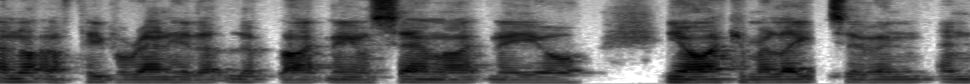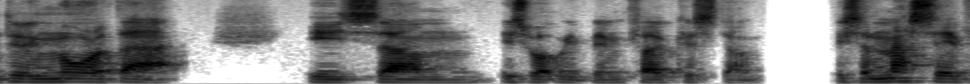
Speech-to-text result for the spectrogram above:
not enough people around here that look like me or sound like me or you know I can relate to and and doing more of that is um is what we've been focused on. It's a massive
